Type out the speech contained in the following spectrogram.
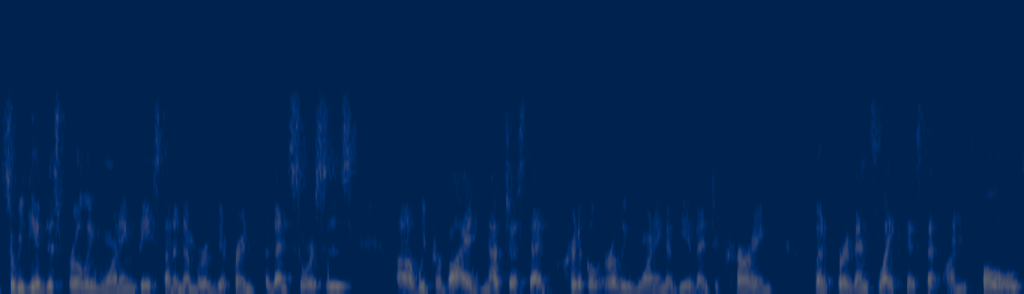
so we gave this early warning based on a number of different event sources. Uh, we provide not just that critical early warning of the event occurring, but for events like this that unfold,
